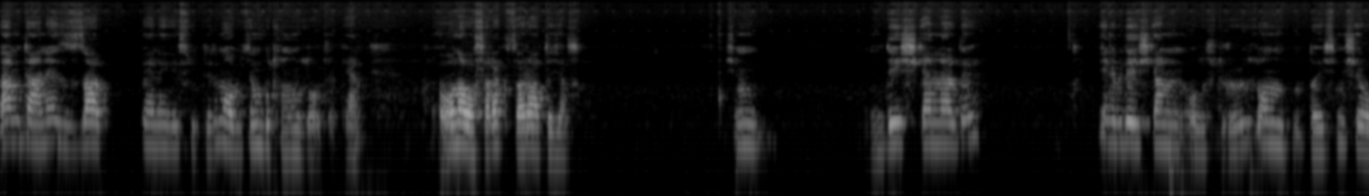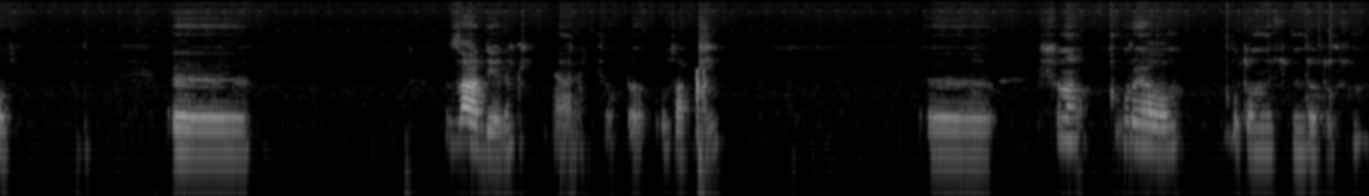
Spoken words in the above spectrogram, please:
Ben bir tane zar PNG'si yükledim. O bizim butonumuz olacak. Yani ona basarak zarı atacağız. Şimdi değişkenlerde yeni bir değişken oluşturuyoruz. Onun da ismi şey olsun. Ee, zar diyelim. Yani çok da uzatmayın. Ee, şunu buraya alalım. Butonun üstünde dursun.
